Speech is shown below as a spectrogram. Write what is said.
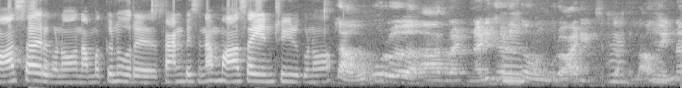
மாசா இருக்கணும் நமக்குன்னு ஒரு ஃபேன் பேஸ்னா மாசா என்ட்ரி இருக்கணும். இல்ல ஒவ்வொரு நடிகர்களுக்கும் அவங்க ஒரு ஆடியன்ஸ் இருக்காங்கல்ல. அவங்க என்ன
